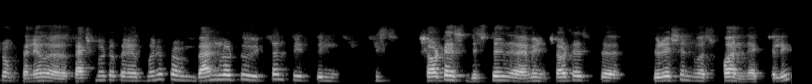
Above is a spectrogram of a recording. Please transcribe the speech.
from Kashmir to Kanyakumari, from Bangalore to itself, it's been shortest distance, I mean, shortest uh, duration was fun actually.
